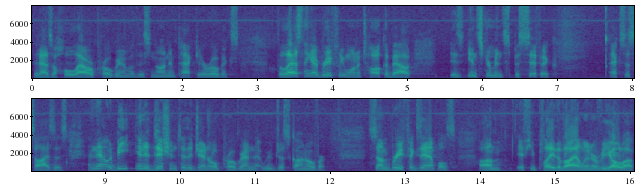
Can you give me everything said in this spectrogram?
that has a whole hour program of this non-impact aerobics. The last thing I briefly want to talk about is instrument-specific exercises, and that would be in addition to the general program that we've just gone over. Some brief examples. Um, if you play the violin or viola,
